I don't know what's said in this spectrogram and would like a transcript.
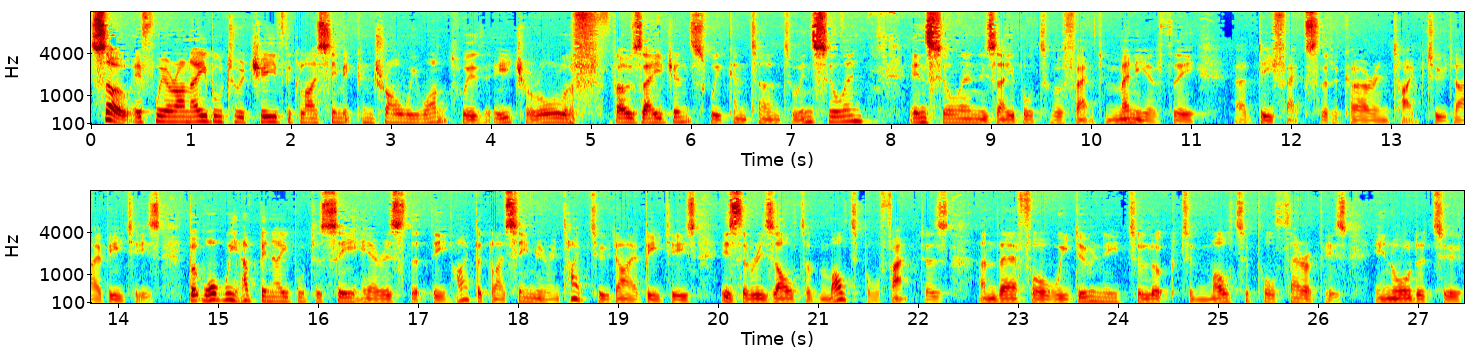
So, if we're unable to achieve the glycemic control we want with each or all of those agents, we can turn to insulin. Insulin is able to affect many of the uh, defects that occur in type 2 diabetes. But what we have been able to see here is that the hyperglycemia in type 2 diabetes is the result of multiple factors, and therefore we do need to look to multiple therapies in order to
